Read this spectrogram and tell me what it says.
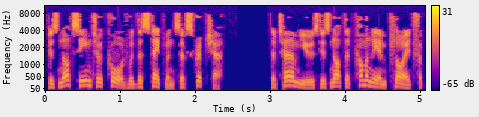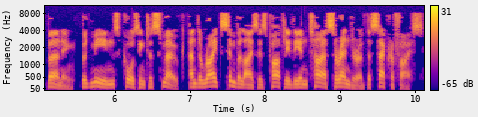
does not seem to accord with the statements of Scripture. The term used is not that commonly employed for burning, but means causing to smoke, and the rite symbolizes partly the entire surrender of the sacrifice.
